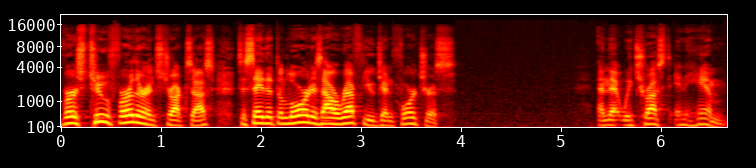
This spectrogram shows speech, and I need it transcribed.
Verse 2 further instructs us to say that the Lord is our refuge and fortress and that we trust in Him.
